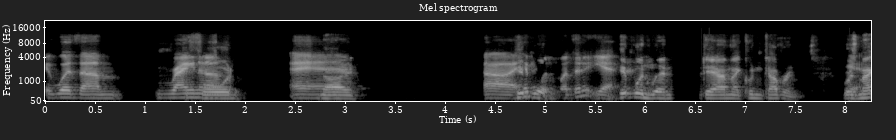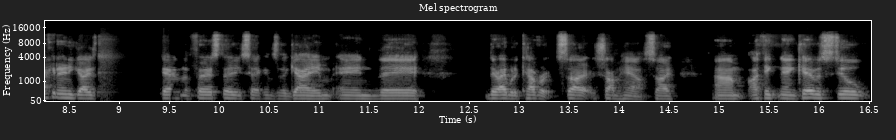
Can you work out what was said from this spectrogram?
it was um, Rayner and no. Uh, Hipwood. Hipwood, wasn't it? Yeah. Hipwood went down. They couldn't cover him. Whereas yeah. McInerney goes down in the first 30 seconds of the game and they're they're able to cover it so somehow. So um, I think Nankervis still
